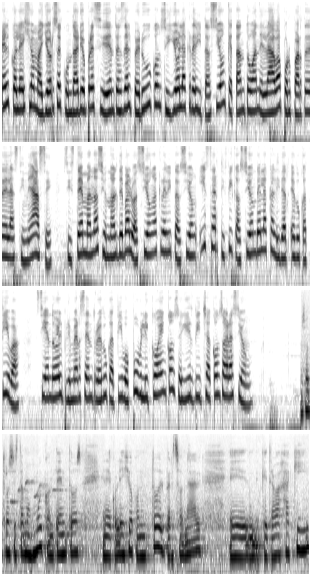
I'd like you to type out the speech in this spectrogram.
El Colegio Mayor Secundario Presidentes del Perú consiguió la acreditación que tanto anhelaba por parte de la CINEACE, Sistema Nacional de Evaluación, Acreditación y Certificación de la Calidad Educativa, siendo el primer centro educativo público en conseguir dicha consagración. Nosotros estamos muy contentos en el colegio con todo el personal eh, que trabaja aquí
